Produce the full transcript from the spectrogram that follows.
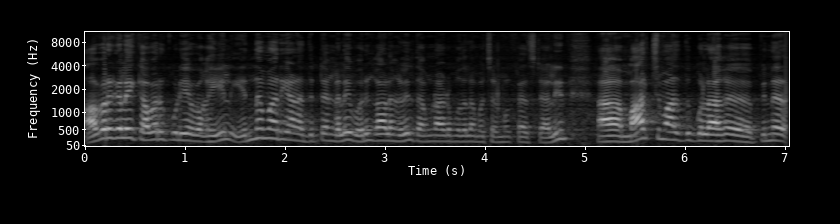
அவர்களை கவரக்கூடிய வகையில் என்ன மாதிரியான திட்டங்களை வருங்காலங்களில் தமிழ்நாடு முதலமைச்சர் மு க ஸ்டாலின் மார்ச் மாதத்துக்குள்ளாக பின்னர்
